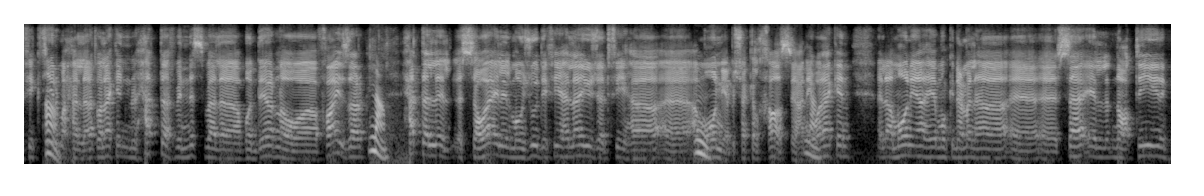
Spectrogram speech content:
في كثير آه. محلات ولكن حتى بالنسبة لموديرنا وفايزر نعم. حتى السوائل الموجودة فيها لا يوجد فيها آه، أمونيا بشكل خاص يعني نعم. ولكن الأمونيا هي ممكن نعملها سائل نعطيه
